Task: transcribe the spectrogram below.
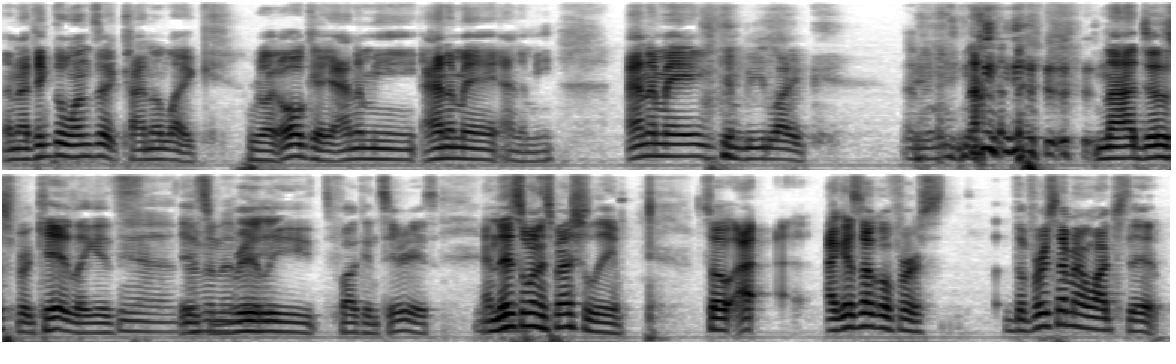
And I think the ones that kind of like were like, oh, okay, anime, anime, anime. Anime can be like not, not just for kids. Like it's Yeah, it's really fucking serious. And this one especially. So I I guess I'll go first. The first time I watched it,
